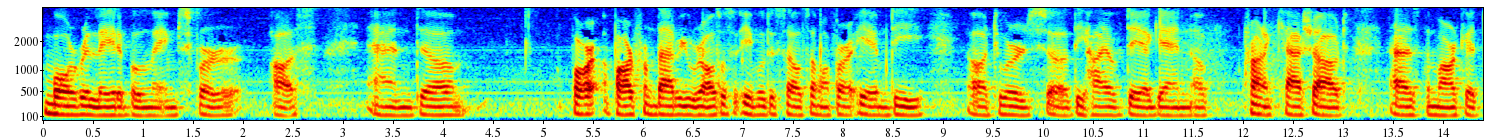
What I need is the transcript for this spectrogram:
more relatable names for us, and um, apart apart from that, we were also able to sell some of our AMD uh, towards uh, the high of day again, of trying to cash out as the market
